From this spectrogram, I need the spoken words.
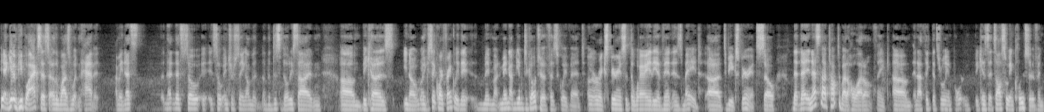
yeah giving people access otherwise wouldn't have it i mean that's that that's so it's so interesting on the on the disability side, and um, because you know, like you said, quite frankly, they may, may not be able to go to a physical event or experience it the way the event is made uh, to be experienced. So that, that and that's not talked about a whole lot, I don't think. Um, and I think that's really important because it's also inclusive. And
